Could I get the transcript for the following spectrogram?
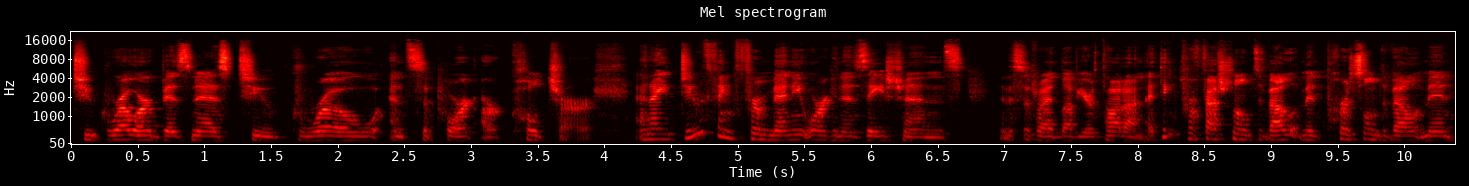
to grow our business, to grow and support our culture. And I do think for many organizations, and this is what I'd love your thought on, I think professional development, personal development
